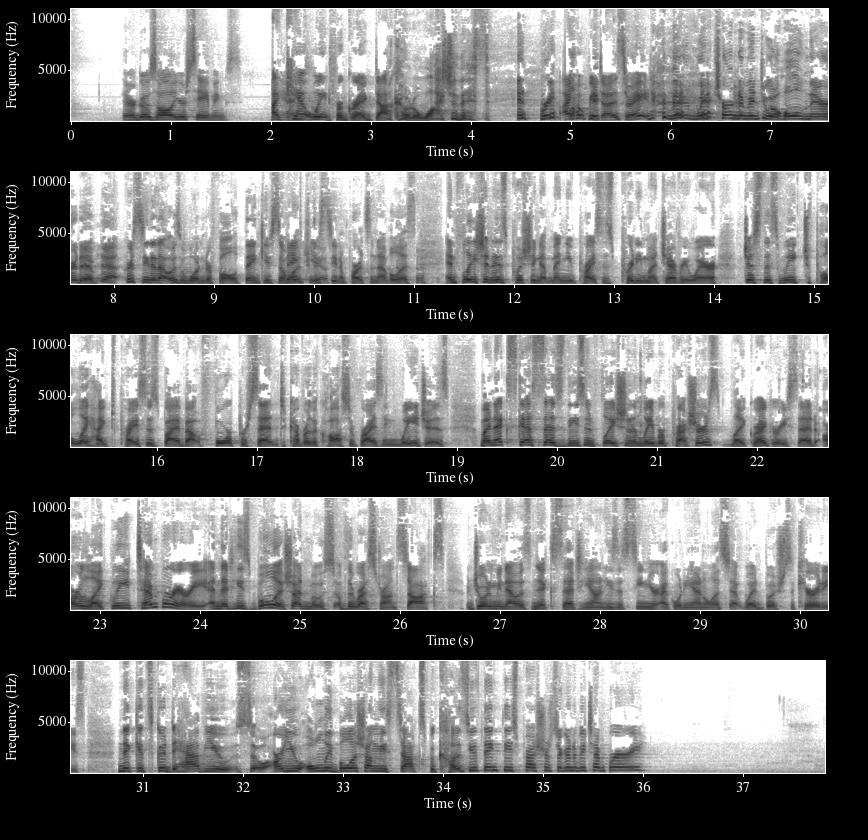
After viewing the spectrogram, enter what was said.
there goes all your savings. I can't wait for Greg Daco to watch this. I hope he does, right? We've turned him into a whole narrative. Yeah. Christina, that was wonderful. Thank you so Thank much, you. Christina Partsinevelos. Inflation is pushing up menu prices pretty much everywhere. Just this week, Chipotle hiked prices by about 4% to cover the cost of rising wages. My next guest says these inflation and labor pressures, like Gregory said, are likely temporary and that he's bullish on most of the restaurant stocks. Joining me now is Nick Setyan. He's a senior equity analyst at Wedbush Securities. Nick, it's good to have you. So are you only bullish on these stocks because you think these pressures are going to be temporary?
